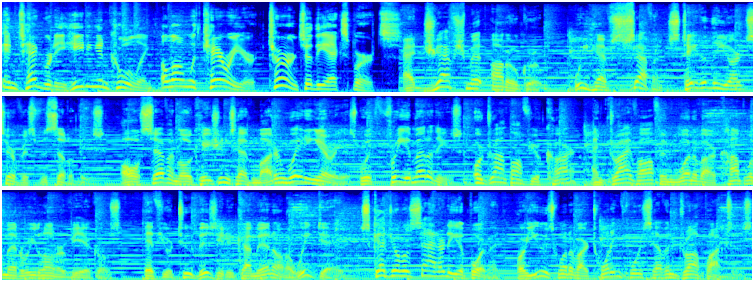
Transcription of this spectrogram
Integrity Heating and Cooling, along with Carrier. Turn to the experts. At Jeff Schmidt Auto Group, we have seven state of the art service facilities. All seven locations have modern waiting areas with free amenities, or drop off your car and drive off in one of our complimentary loaner vehicles. If you're too busy to come in on a weekday, schedule a Saturday appointment or use one of our 24 7 drop boxes.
